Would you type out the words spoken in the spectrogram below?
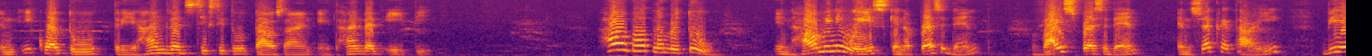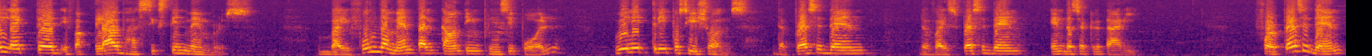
and equal to 362,880. How about number 2? In how many ways can a president, vice president, and secretary be elected if a club has 16 members? By fundamental counting principle, we need three positions, the president, the vice president, and the secretary. For president,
